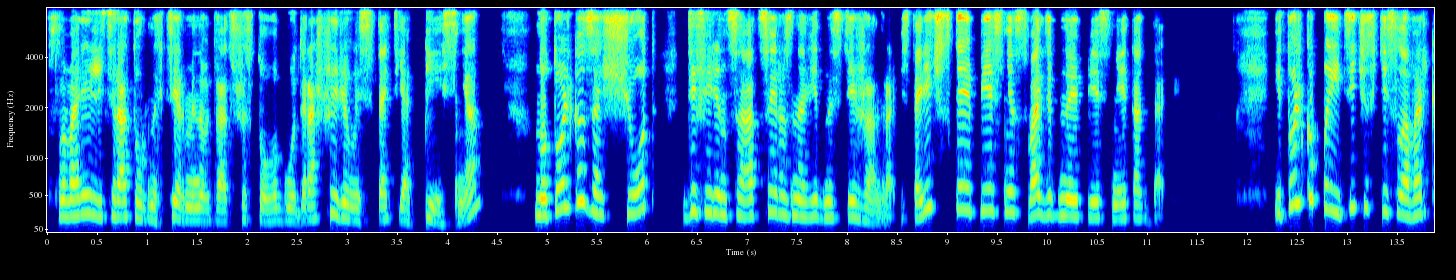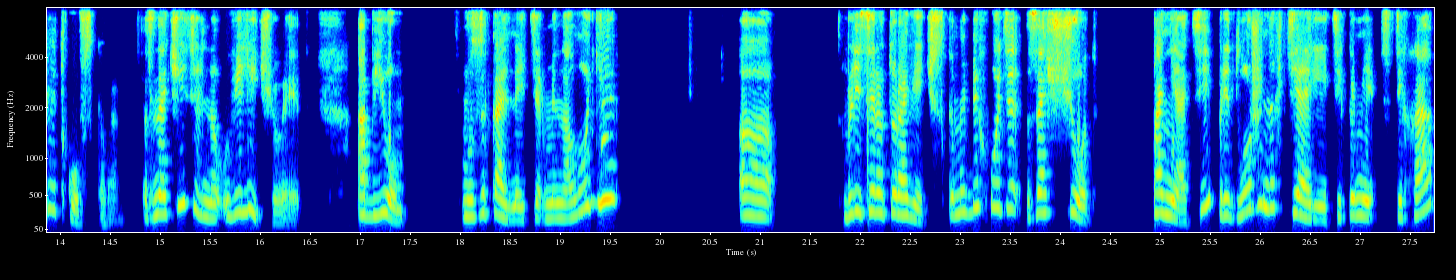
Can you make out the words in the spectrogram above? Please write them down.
в словаре литературных терминов 26 года расширилась статья «Песня», но только за счет дифференциации разновидностей жанра. Историческая песня, свадебная песня и так далее. И только поэтический словарь Квитковского значительно увеличивает объем музыкальной терминологии а, в литературоведческом обиходе за счет понятий, предложенных теоретиками стиха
